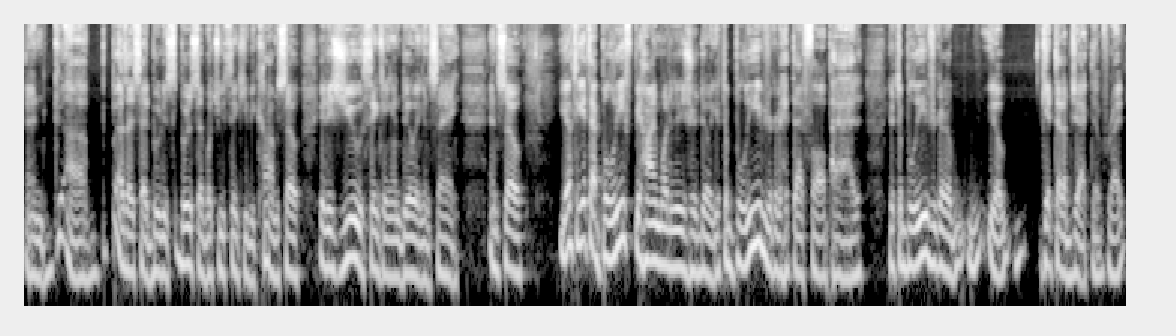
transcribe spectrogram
And uh, as I said, Buddha, Buddha said, what you think you become. So it is you thinking and doing and saying. And so you have to get that belief behind what it is you're doing. You have to believe you're going to hit that fall pad. You have to believe you're going to, you know, get that objective, right?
